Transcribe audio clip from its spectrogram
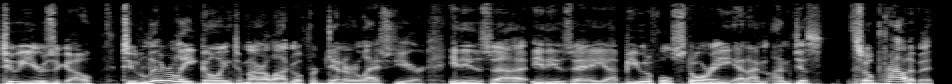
two years ago to literally going to Mar-a-Lago for dinner last year. It is uh, it is a, a, beautiful story, and I'm I'm just so proud of it,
